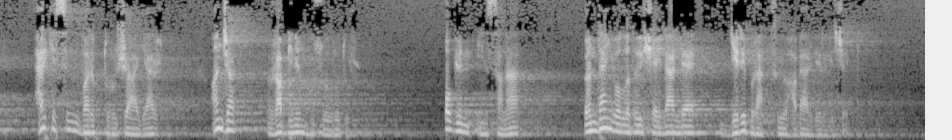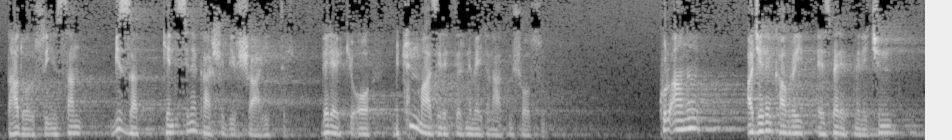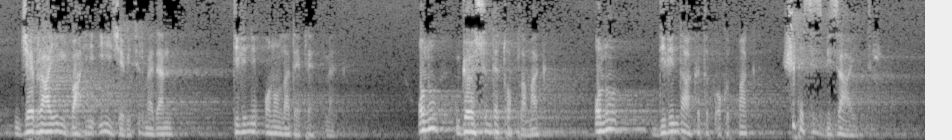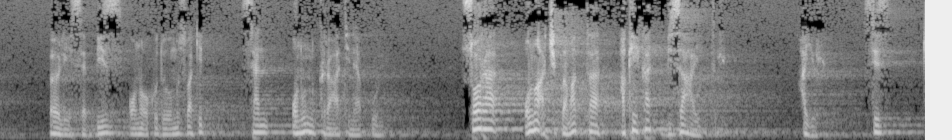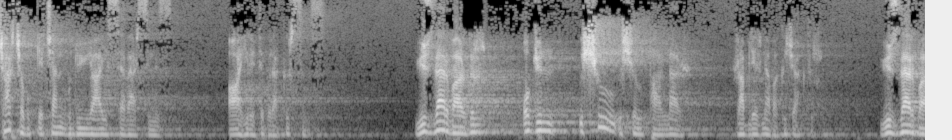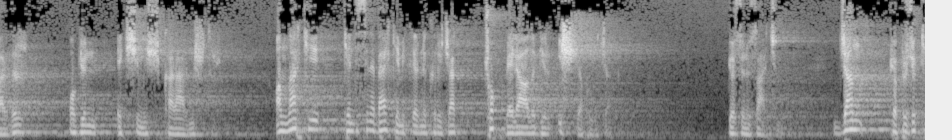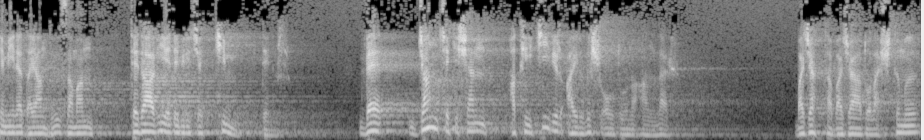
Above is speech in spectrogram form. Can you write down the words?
herkesin varıp duracağı yer ancak Rabbinin huzurudur. O gün insana önden yolladığı şeylerle geri bıraktığı haber verilecek. Daha doğrusu insan bizzat kendisine karşı bir şahittir. Velev ki o bütün mazeretlerini meydana atmış olsun. Kur'an'ı acele kavrayıp ezber etmen için Cebrail vahyi iyice bitirmeden dilini onunla depretme. Onu göğsünde toplamak, onu dilinde akıtıp okutmak şüphesiz bize aittir. Öyleyse biz onu okuduğumuz vakit sen onun kıraatine uy. Sonra onu açıklamak da hakikat bize aittir. Hayır, siz çarçabuk geçen bu dünyayı seversiniz. Ahireti bırakırsınız. Yüzler vardır, o gün ışıl ışıl parlar, Rablerine bakacaktır. Yüzler vardır, o gün ekşimiş kararmıştır. Anlar ki kendisine bel kemiklerini kıracak çok belalı bir iş yapılacak. Gözünüzü açın. Can köprücük kemiğine dayandığı zaman tedavi edebilecek kim denir. Ve can çekişen hakiki bir ayrılış olduğunu anlar. Bacakta bacağa dolaştı mı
